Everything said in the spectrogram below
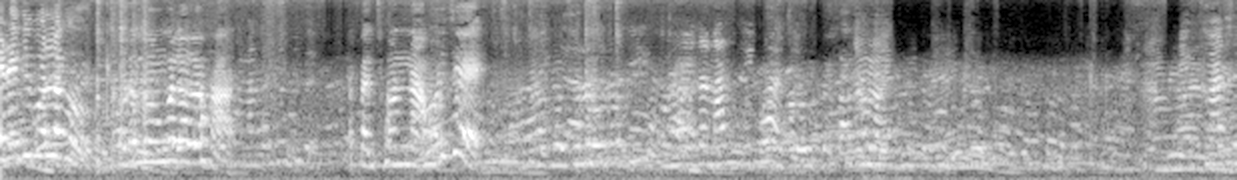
এটা কি বলল ওটা মঙ্গলা লোহা একটা ঝর্ণা হয়েছে? নাম লেখা আছে। লেখা আছে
